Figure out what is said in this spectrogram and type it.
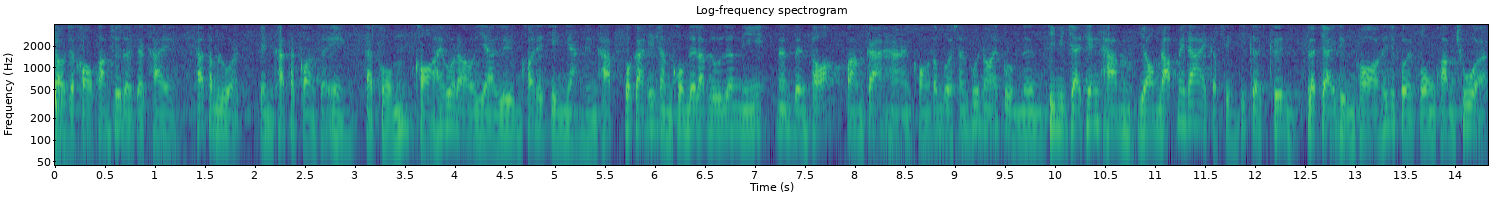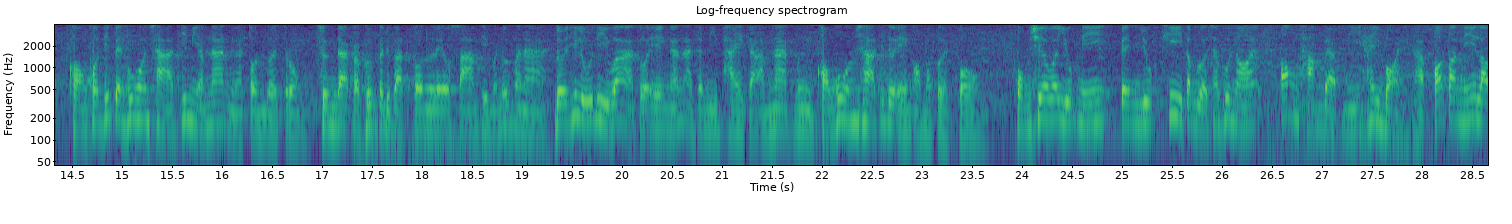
เราจะขอความช่วยเหลือจากใคร ถ้าตำรวจเป็นฆาตกรซะเอง แต่ผมขอให้พวกเราอย่าลืมข้อเท็จจริงอย่างหนึ่งครับว่าการที่สังคมได้รับรู้เรื่องนี้ นั่นเป็นเพราะความกล้าหาญของตำรวจชั้นผู้น้อยกลุ่มหนึ่งที่มีใจเที่ยงธรรมยอมรับไม่ได้กับสิ่งที่เกิดขึ้น และใจถึงพอที่จะเปิดโปงความชั่ว ของคนที่เป็นผู้บัญชาที่มีอำนาจเหนือตนโดยตรง ซึ่งได้ประพฤติปฏิบัติตนเลวทรามผิดมนุษย์มนา โดยที่รู้ดีว่าตัวเองนั้นอาจจะมีภัยจากอำนาจมืดของผู้บัญชาที่ตัวเองออกมาเปิดโปงผมเชื่อว่ายุคนี้เป็นยุคที่ตำรวจชั้นผู้น้อยต้องทำแบบนี้ให้บ่อยครับ เพราะตอนนี้เรา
